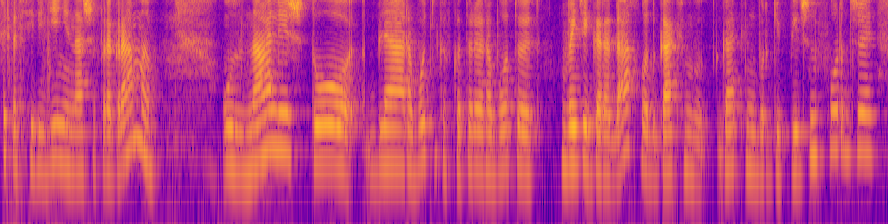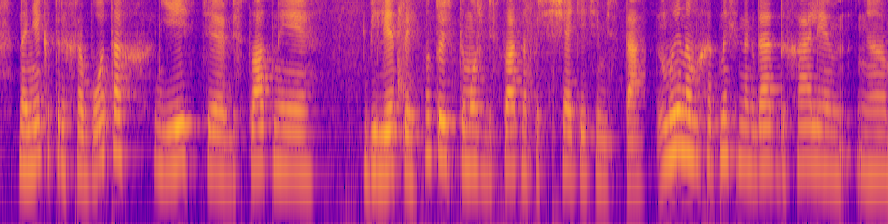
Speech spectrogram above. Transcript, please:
Это в середине нашей программы узнали, что для работников, которые работают в этих городах, вот Гатлинбург, Гатлинбурге, Пиджинфордже, на некоторых работах есть бесплатные билеты. Ну, то есть ты можешь бесплатно посещать эти места. Мы на выходных иногда отдыхали э,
